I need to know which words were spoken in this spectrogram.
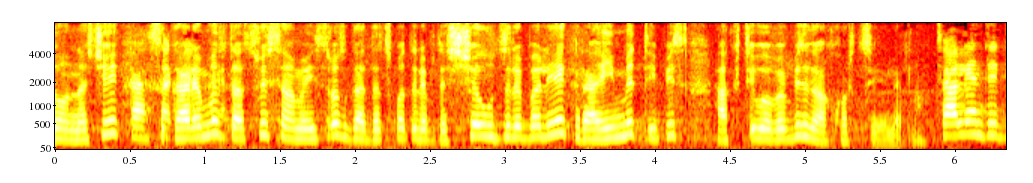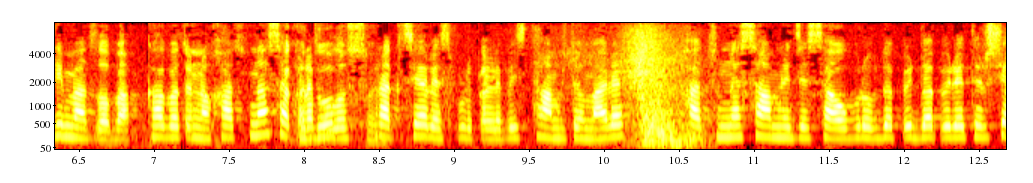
ზონაში გარემოს დაცვის სამინისტროს გადაწყვეტილებით და შეუძლებელია რაიმე ტიპის აქტივობების განხორციელება. ძალიან დიდი მადლობა. ქალბატონო ხათუნა საკრებულოს ფრაქცია რესპუბლიკელების თავმჯდომარე ხათუნა სამნიძე საუბრობდა პირდაპირ ეთერში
